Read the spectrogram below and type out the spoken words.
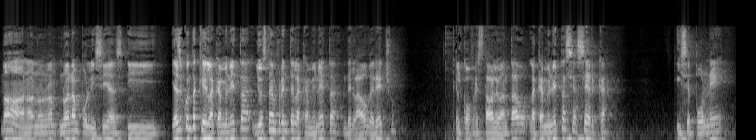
No, no, no, no, eran policías. Y, y haz de cuenta que la camioneta, yo estaba enfrente de la camioneta, del lado derecho. El cofre estaba levantado. La camioneta se acerca y se pone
